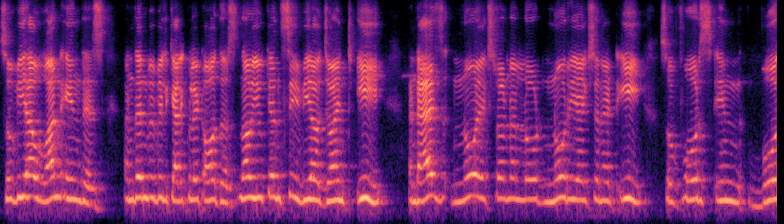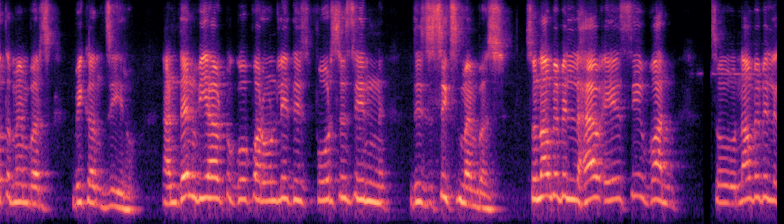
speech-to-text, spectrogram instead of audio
So we have one in this and then we will calculate others. Now you can see we have joint E and as no external load, no reaction at E, so force in both members becomes zero. And then we have to go for only these forces in these six members. So now we will have AC1. So now we will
